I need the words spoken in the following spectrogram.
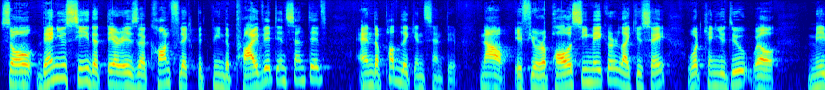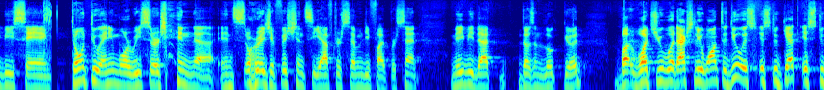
So then you see that there is a conflict between the private incentive and the public incentive. Now, if you're a policymaker, like you say, what can you do? Well, maybe saying, don't do any more research in, uh, in storage efficiency after 75%. Maybe that doesn't look good. But what you would actually want to do is, is to get is to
